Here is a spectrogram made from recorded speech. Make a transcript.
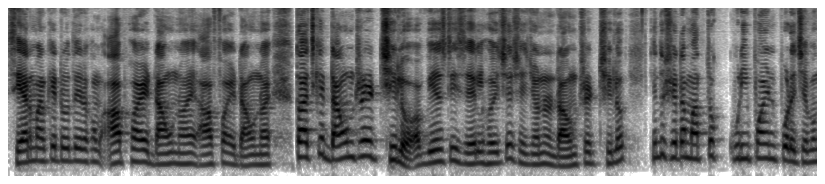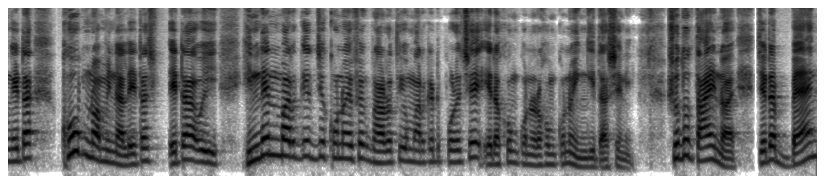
শেয়ার মার্কেট হতে এরকম আপ হয় ডাউন হয় আপ হয় ডাউন হয়। তো আজকে ডাউন ট্রেড ছিল। অবভিয়াসলি সেল হয়েছে, সেই জন্য ডাউন ট্রেড ছিল। কিন্তু সেটা মাত্র কুড়ি পয়েন্ট পড়েছে এবং এটা খুব নমিনাল এটা এটা ওই হিন্ডেনবার্গের যে কোনো এফেক্ট ভারতীয় মার্কেটে পড়েছে, এরকম কোনো রকম কোনো ইঙ্গিত আসেনি। শুধু তাই নয় যেটা ব্যাংক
